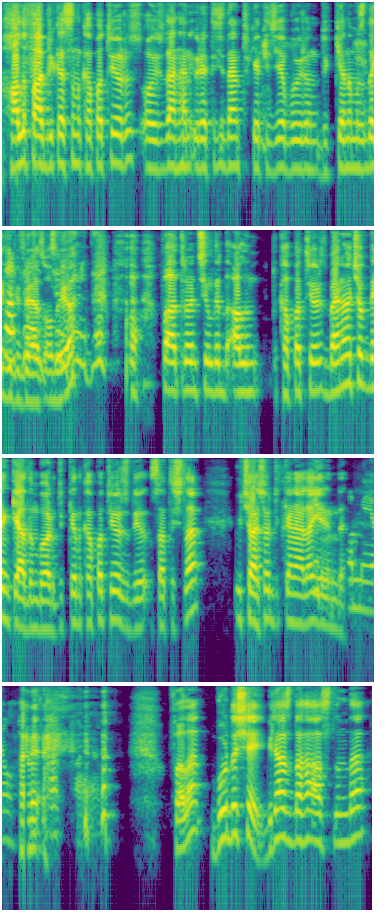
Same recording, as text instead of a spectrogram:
halı fabrikasını kapatıyoruz. O yüzden hani üreticiden tüketiciye buyurun dükkanımızda gibi Patron biraz oluyor. çıldırdı. Patron çıldırdı alın kapatıyoruz. Ben öyle çok denk geldim bu arada. Dükkanı kapatıyoruz diyor satışlar. 3 ay sonra dükkan hala yerinde. Hani falan. Burada şey biraz daha aslında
